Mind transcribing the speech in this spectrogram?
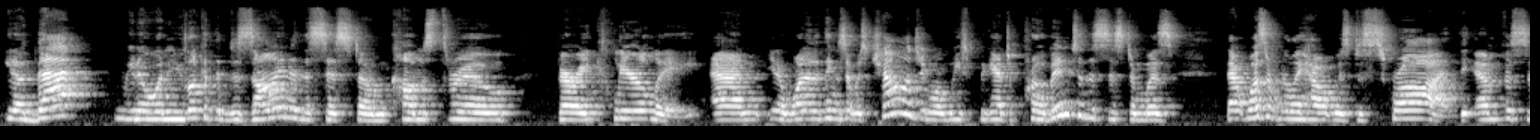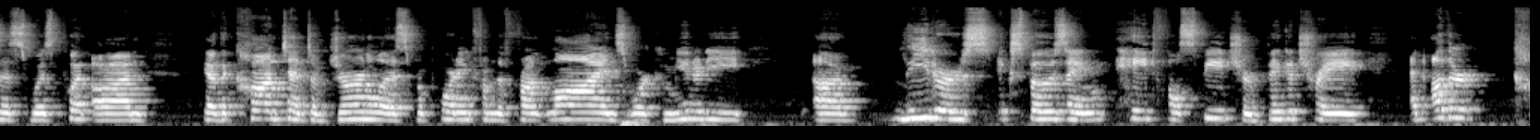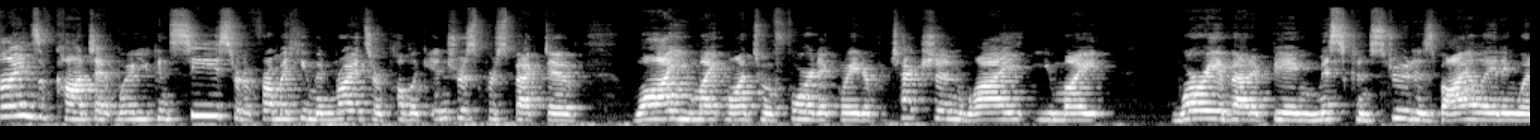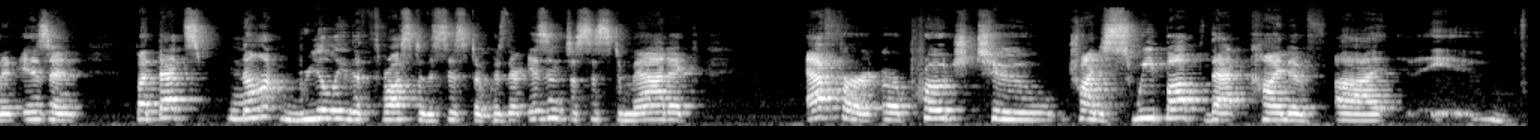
you know, that, you know, when you look at the design of the system comes through very clearly. And, you know, one of the things that was challenging when we began to probe into the system was that wasn't really how it was described. The emphasis was put on you know, the content of journalists reporting from the front lines or community uh, leaders exposing hateful speech or bigotry and other kinds of content where you can see sort of from a human rights or public interest perspective why you might want to afford it greater protection why you might worry about it being misconstrued as violating when it isn't. But that's not really the thrust of the system because there isn't a systematic effort or approach to trying to sweep up that kind of uh,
